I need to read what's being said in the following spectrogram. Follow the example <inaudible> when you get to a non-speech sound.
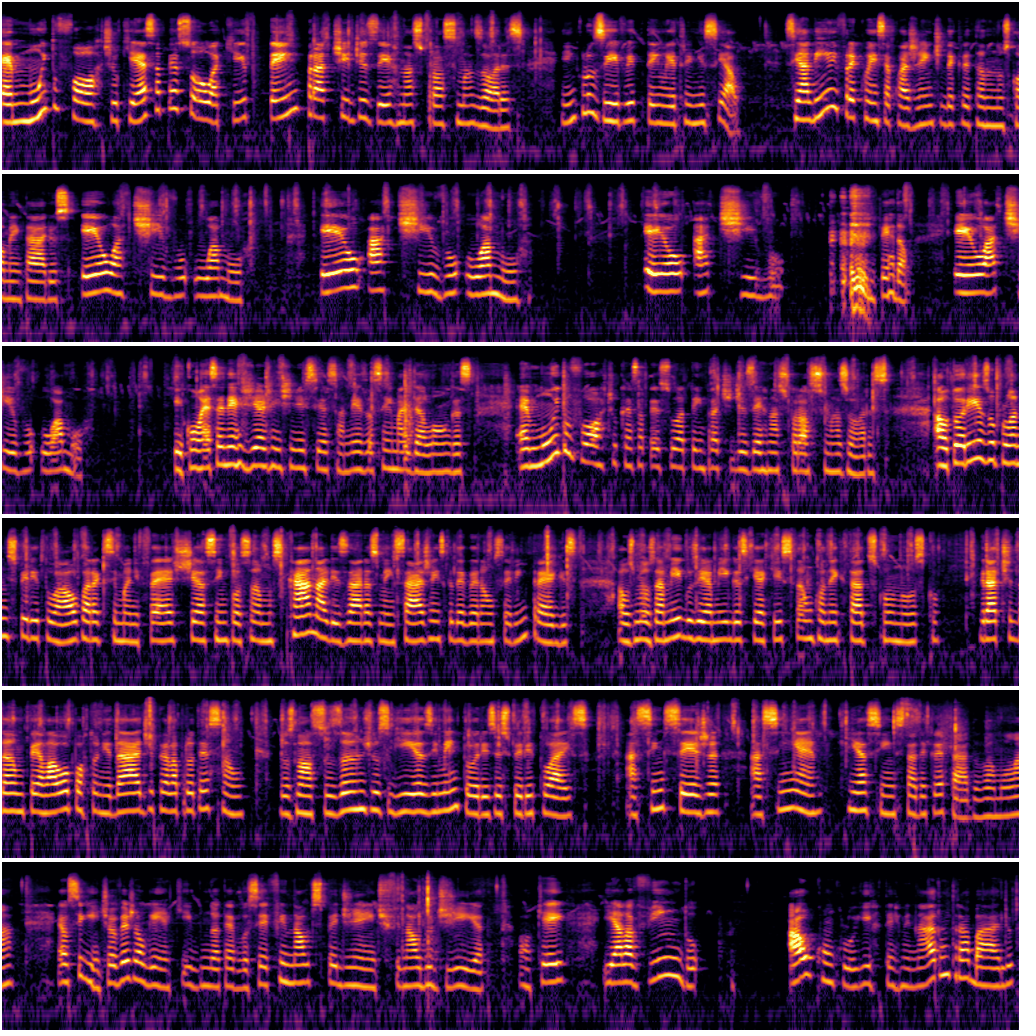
é muito forte o que essa pessoa aqui tem para te dizer nas próximas horas. Inclusive, tem letra inicial. Se alinha em frequência com a gente, decretando nos comentários: Eu ativo o amor. Eu ativo o amor. Eu ativo. <clears throat> Perdão. Eu ativo o amor. E com essa energia a gente inicia essa mesa sem mais delongas. É muito forte o que essa pessoa tem para te dizer nas próximas horas. Autoriza o plano espiritual para que se manifeste assim possamos canalizar as mensagens que deverão ser entregues aos meus amigos e amigas que aqui estão conectados conosco. Gratidão pela oportunidade e pela proteção dos nossos anjos, guias e mentores espirituais. Assim seja, assim é e assim está decretado. Vamos lá? É o seguinte, eu vejo alguém aqui vindo até você, final de expediente, final do dia, ok? E ela vindo ao concluir, terminar um trabalho,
